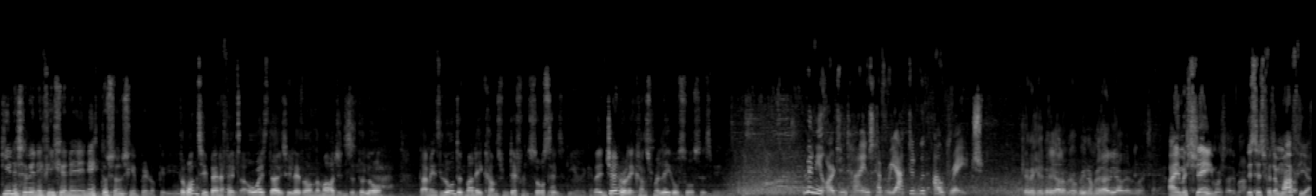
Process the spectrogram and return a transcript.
Quienes se benefician en esto son siempre los que viven. The ones who benefit are always those who live on the margins of the law. That means laundered money comes from different sources, but in general it comes from illegal sources. Many Argentines have reacted with outrage. I am ashamed. This is for the mafia.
